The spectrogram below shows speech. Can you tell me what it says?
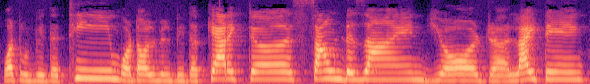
what would be the theme, what all will be the characters, sound design, your uh, lighting,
